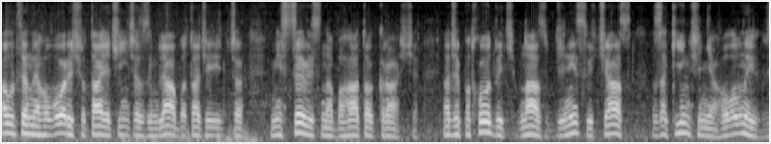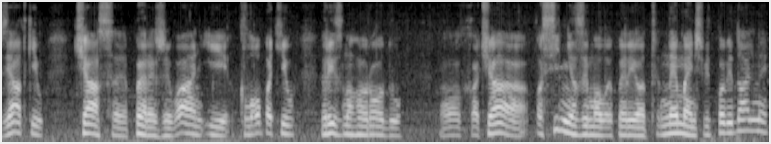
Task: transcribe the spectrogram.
Але це не говорить, що та чи інша земля або та чи інша місцевість набагато краще. Адже підходить в нас в бджільництві час закінчення головних взятків, час е, переживань і клопотів різного роду. Хоча осінньо-зимовий період не менш відповідальний,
